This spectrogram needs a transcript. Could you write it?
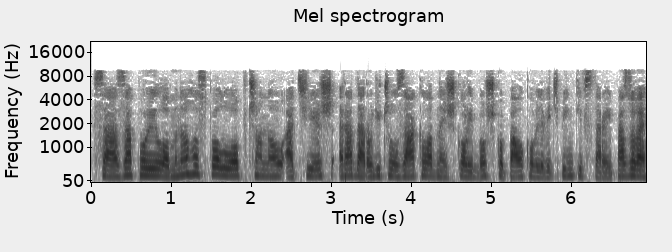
sa zapojilo mnoho spoluobčanov a tiež Rada rodičov základnej školy Božko Palkovľevič Pinky v Starej Pazove.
